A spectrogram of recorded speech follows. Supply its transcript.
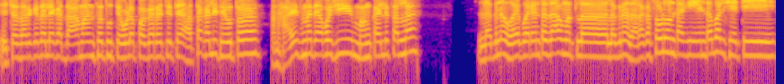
याच्यासारखे झाले का दहा माणसं तू तेवढ्या पगाराचे ते हाताखाली ठेवतं. आणि आहेस ना त्यापाशी मग कायले चालला? लग्न होईपर्यंत जाऊ म्हटलं. लग्न झालं का सोडून टाकी डबल शेती.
